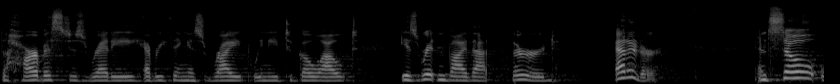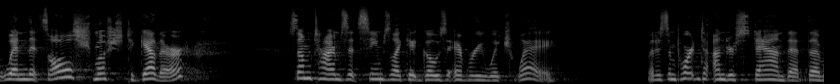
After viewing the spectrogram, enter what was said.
the harvest is ready, everything is ripe, we need to go out, is written by that third editor. And so when it's all smushed together, sometimes it seems like it goes every which way. But it's important to understand that the,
